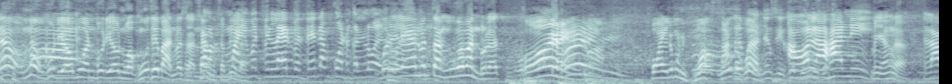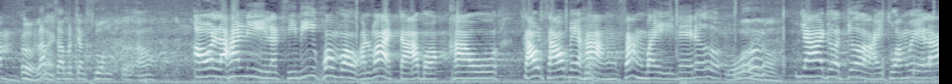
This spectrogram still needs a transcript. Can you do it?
แล้วเมาผู้เดียวมวนผู้เดียวหนวกหูเทบานว่าสันช่างทำไมมันจะเล่นเป็นเต้นน้ำกวนกันเลยบ่ได้แลนมันตั้งอยู่กับมันนู่นล่ะโอ้ย ปล่อยแล้วมึงหัวหนนัวกกเลเทยเว้บายนจังสิเอาละฮันนี่ไม่หยังล่ะลเออล่ำซามันจังซวงเออเอาำเอาละฮันนี่ละสิมีพ่อมเว้ากันว่าจ๋าบอกเขาสาวสาวๆไม่ห่างฟังไว้แน่เด้อโอ้ยเนาะอยาหยดเย่อให้ทวงเวลา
